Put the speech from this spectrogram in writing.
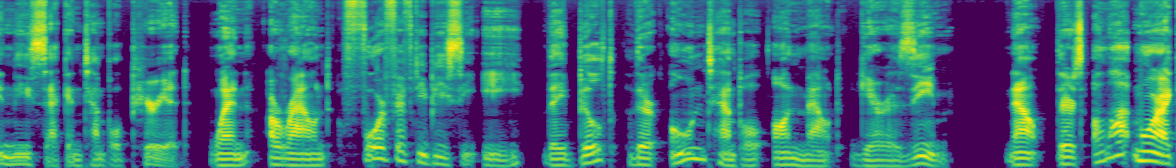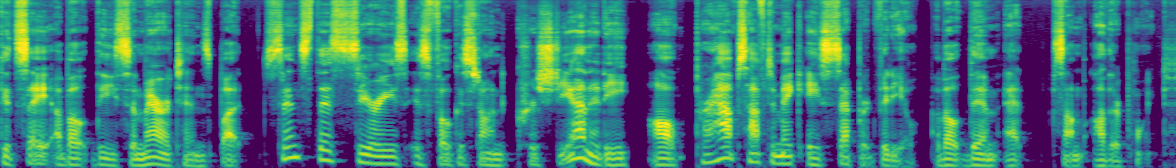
in the Second Temple period, when around 450 BCE they built their own temple on Mount Gerizim. Now, there's a lot more I could say about the Samaritans, but since this series is focused on Christianity, I'll perhaps have to make a separate video about them at some other point.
